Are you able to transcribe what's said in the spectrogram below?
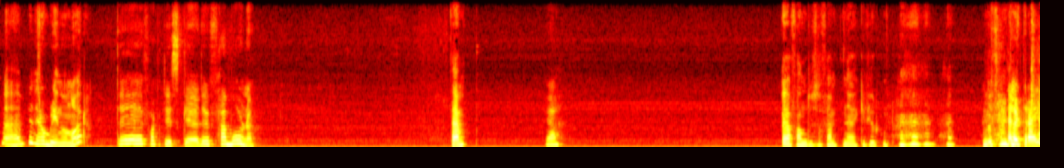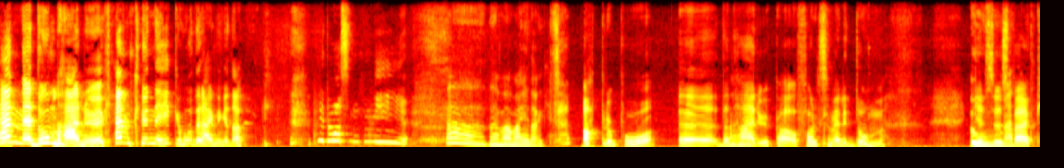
Det begynner å bli noen år. Det er faktisk eh, det er fem år nå. Fem. Ja. Ja, faen, du så 15, jeg er ikke 14. Eller Hvem er dum her nå? Hvem kunne ikke hoderegning i dag? It wasn't me. ah, det var meg i dag. Apropos uh, denne uka og folk som er litt dum. Guess Oh, who's nei, back?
